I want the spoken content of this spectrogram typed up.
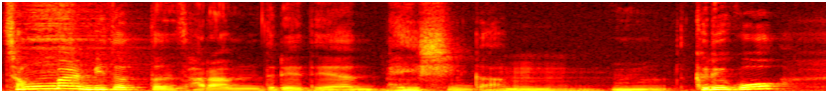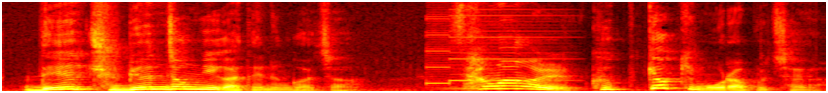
정말 믿었던 사람들에 대한 배신감, 음. 음, 그리고 내 주변 정리가 되는 거죠. 상황을 급격히 몰아붙여요.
